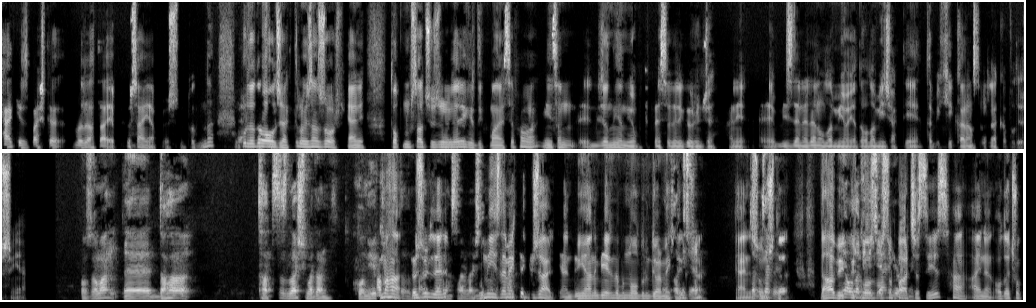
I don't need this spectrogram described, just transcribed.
Herkes başkaları hata yapıyor, sen yapmıyorsun tadında. Burada da olacaktır. O yüzden zor. Yani toplumsal çözümlere girdik maalesef ama insanın e, canı yanıyor bu tip meseleleri görünce. Hani bizde neden olamıyor ya da olamayacak diye tabii ki karamsarlığa kapılıyorsun yani. O zaman e, daha tatsızlaşmadan konuyu Ama ha, özür dilerim. Bunu izlemek de güzel. Yani dünyanın bir yerinde bunun olduğunu görmek de güzel. Yani tabii, sonuçta tabii. daha büyük ne bir kozmosun parçasıyız. Ha aynen o da çok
